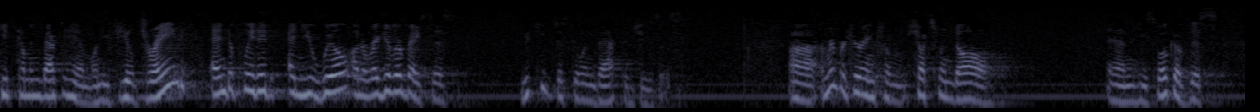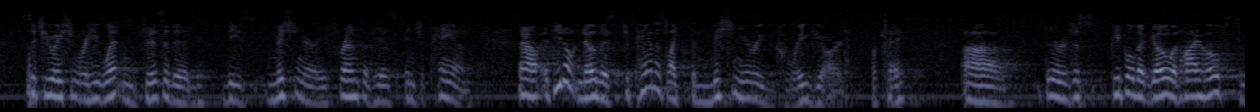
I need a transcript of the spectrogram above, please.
keep coming back to Him. When you feel drained and depleted, and you will on a regular basis, you keep just going back to Jesus. Uh, I remember hearing from Chuck Swindoll, and he spoke of this situation where he went and visited these missionary friends of his in Japan. Now, if you don't know this, Japan is like the missionary graveyard, okay? Uh, there are just people that go with high hopes to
